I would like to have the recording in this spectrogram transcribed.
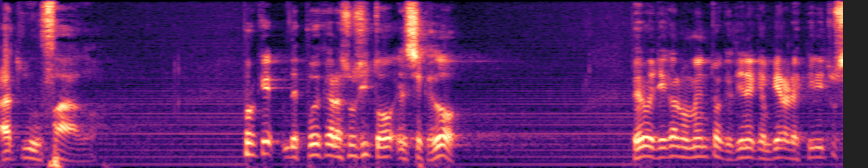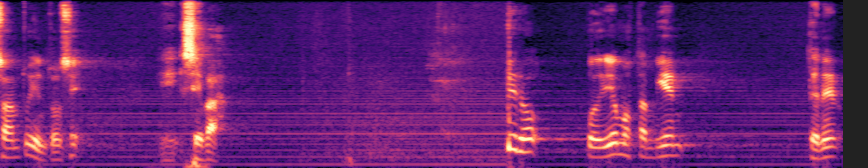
ha triunfado. Porque después que resucitó, Él se quedó. Pero llega el momento en que tiene que enviar al Espíritu Santo y entonces eh, se va. Pero podríamos también tener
